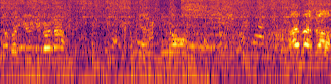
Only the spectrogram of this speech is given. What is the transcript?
那么就是个呢？先提供。哎，班长。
